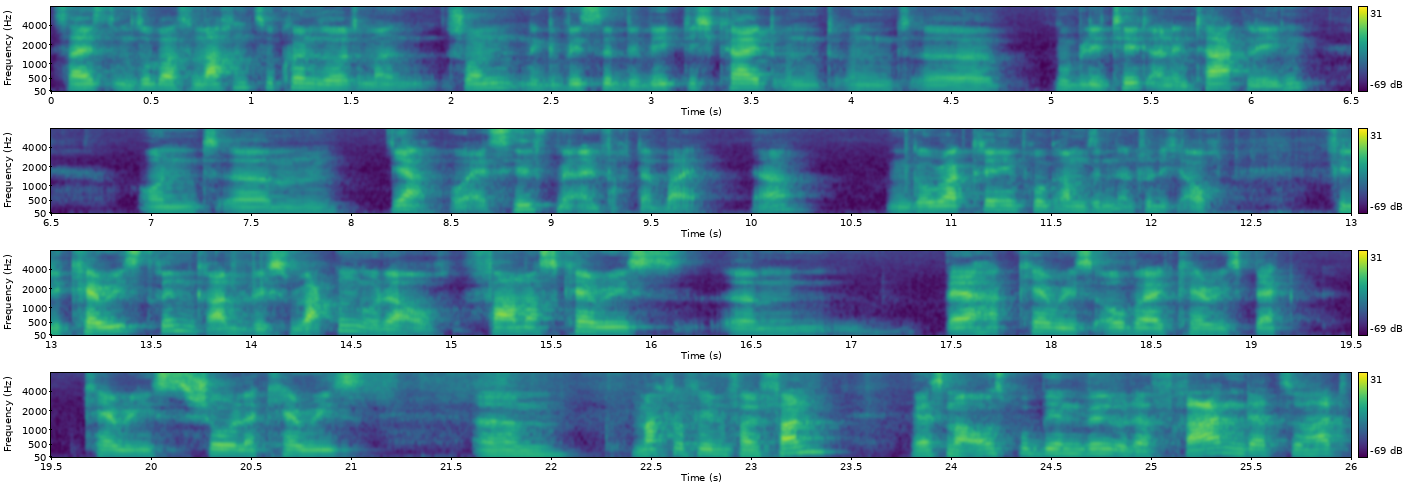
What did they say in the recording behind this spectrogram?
Das heißt, um sowas machen zu können, sollte man schon eine gewisse Beweglichkeit und, und äh, Mobilität an den Tag legen. Und ähm, ja, OS hilft mir einfach dabei. Ja? Im Go-Ruck-Training-Programm sind natürlich auch viele Carries drin, gerade durchs Rucken oder auch Farmers Carries, ähm, Bearhug Carries, Overhead Carries, Back Carries, Shoulder Carries. Ähm, macht auf jeden Fall Fun. Wer es mal ausprobieren will oder Fragen dazu hat,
